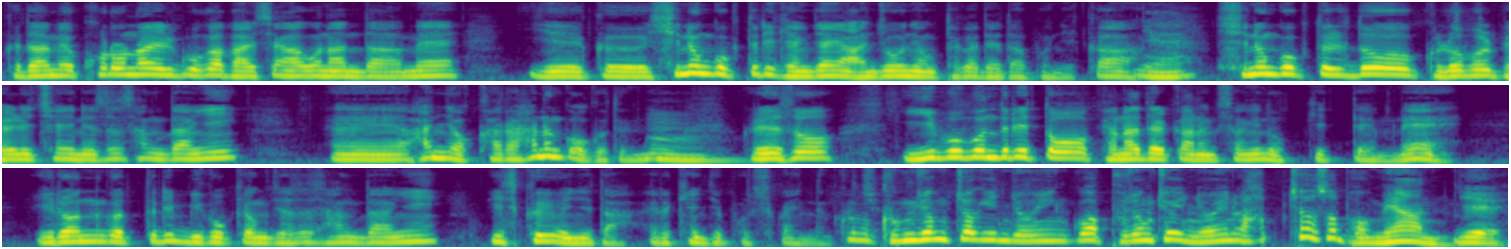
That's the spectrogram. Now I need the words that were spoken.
그다음에 코로나19가 발생하고 난 다음에 예, 그 신흥국들이 굉장히 안 좋은 형태가 되다 보니까 예. 신흥국들도 global value chain에서 상당히 에, 한 역할을 하는 거거든요. 음. 그래서 이 부분들이 또 변화될 가능성이 높기 때문에 이런 것들이 미국 경제에서 상당히 리스크 요인이다. 이렇게 이제 볼 수가 있는 그럼 거죠. 긍정적인 요인과 부정적인 요인을 합쳐서 보면 예.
